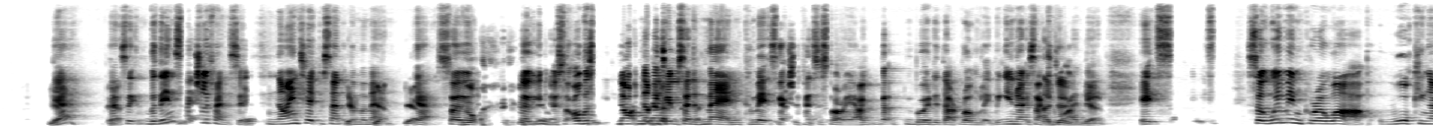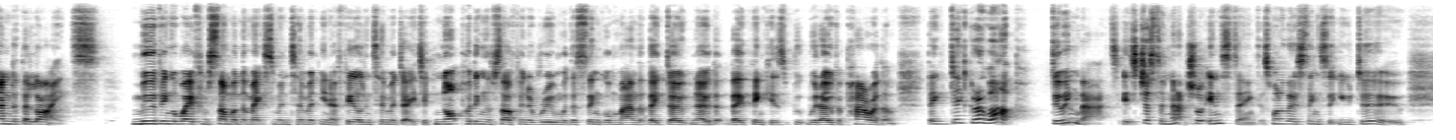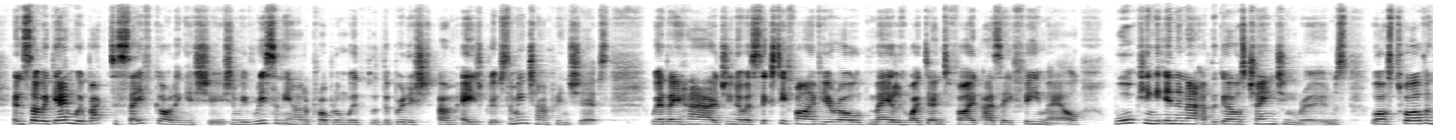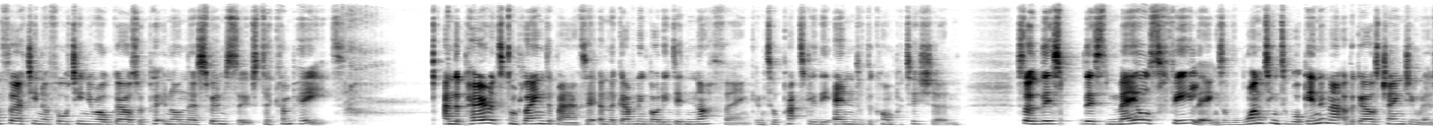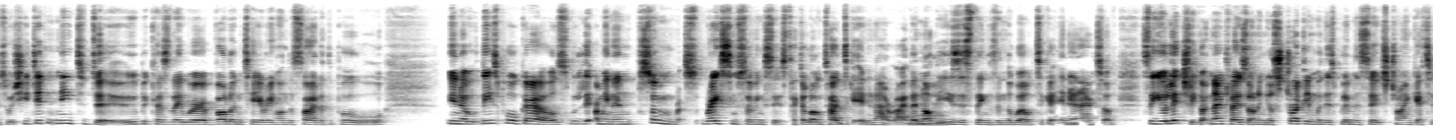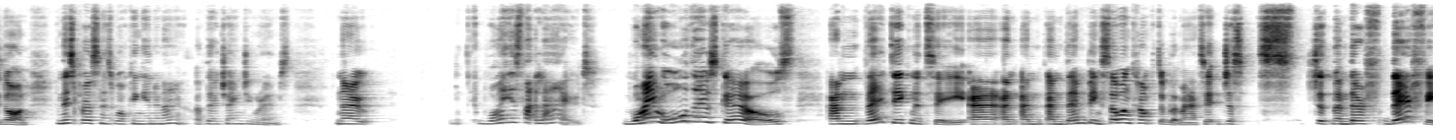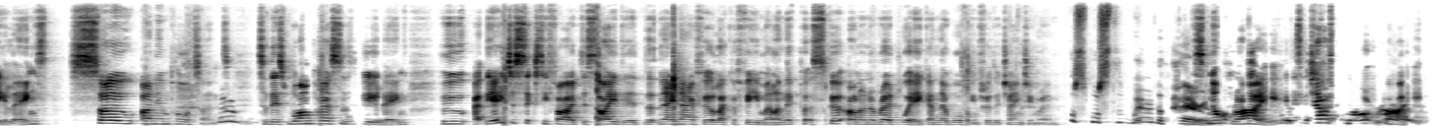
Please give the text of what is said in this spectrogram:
Yeah. That's it. Within sexual offences, ninety-eight percent of Yeah, them are men. yeah, yeah. So, Not- so you know, so obviously, not ninety-eight percent of men commit sexual offences. Sorry, I worded that wrongly, but you know exactly I do, what I mean. yeah. It's so women grow up walking under the lights, moving away from someone that makes them intimid, you know, feel intimidated, not putting themselves in a room with a single man that they don't know that they think is would overpower them. They did grow up doing that. It's just a natural instinct. It's one of those things that you do. And so again, we're back to safeguarding issues. And we've recently had a problem with, with the British um, age group swimming championships, where they had, you know, a 65 year old male who identified as a female walking in and out of the girls' changing rooms, whilst 12 and 13 or 14 year old girls were putting on their swimsuits to compete. And the parents complained about it, and the governing body did nothing until practically the end of the competition. So this this male's feelings of wanting to walk in and out of the girls' changing rooms, which he didn't need to do because they were volunteering on the side of the pool. You know, these poor girls. I mean, and some racing swimming suits take a long time to get in and out, right? They're not the mm. easiest things in the world to get in and out of. So you're literally got no clothes on, and you're struggling with this blooming suit to try and get it on. And this person is walking in and out of their changing rooms. Now, why is that allowed? Why are all those girls and their dignity and and, and, and them being so uncomfortable about it just, just and their their feelings so unimportant to this one person's feeling who at the age of 65 decided that they now feel like a female and they've put a skirt on and a red wig and they're walking through the changing room. What's what's the where are the parents? It's not right. It's just not right.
